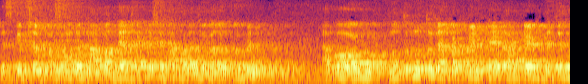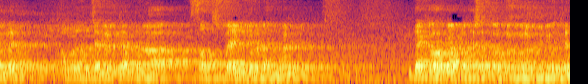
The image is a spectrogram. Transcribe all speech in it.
ডিসক্রিপশন বক্সে আমাদের নাম্বার দেওয়া থাকবে সেই নাম্বারে যোগাযোগ করবেন এবং নতুন নতুন অ্যাপার্টমেন্টের আপডেট পেতে হলে আমাদের চ্যানেলটি আপনারা সাবস্ক্রাইব করে রাখবেন। দেখা হবে আপনাদের সাথে অন্য কোনো ভিডিওতে।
